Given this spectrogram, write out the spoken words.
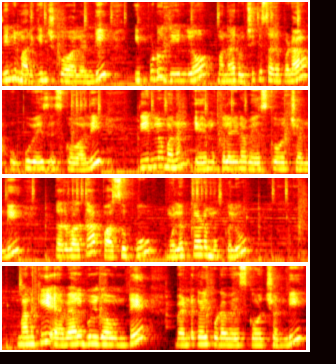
దీన్ని మరిగించుకోవాలండి. ఇప్పుడు దీనిలో మన రుచికి సరిపడా ఉప్పు వేసేసుకోవాలి. దీనిలో మనం ఏ ముక్కలైనా వేసుకోవచ్చండి. తర్వాత పసుపు ములక్కాడ ముక్కలు. మనకి అవైలబుల్గా ఉంటే బెండకాయ కూడా వేసుకోవచ్చండి.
